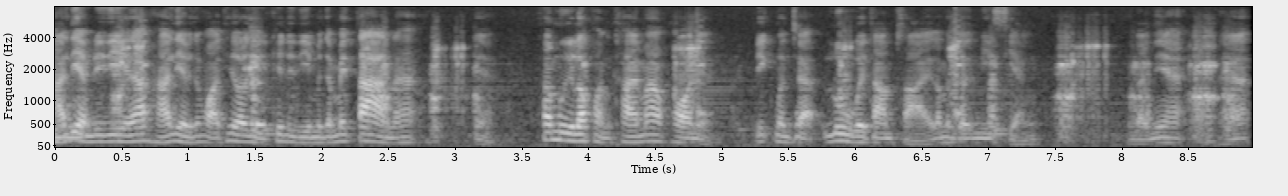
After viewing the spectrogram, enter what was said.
หาเหลี่ยมดีๆนะหาเหลี่ยมจังหวะที่เราดีดขึ้นดีๆมันจะไม่ต้านนะฮะเนี่ยถ้ามือเราผ่อนคลายมากพอเนี่ยปิกมันจะลู่ไปตามสายแล้วมันจะมีเสียงแบบเนี้ยนะฮะ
